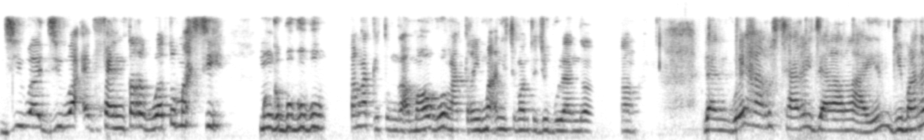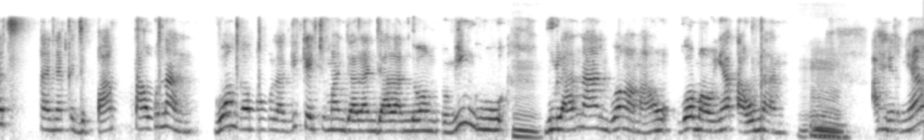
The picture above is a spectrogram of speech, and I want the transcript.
Jiwa-jiwa adventure gue tuh masih menggebu-gebu banget gitu. Nggak mau gue nggak terima nih cuman tujuh bulan doang dan gue harus cari jalan lain gimana caranya ke Jepang tahunan gue nggak mau lagi kayak cuman jalan-jalan doang dua minggu Hmm. bulanan gue nggak mau gue maunya tahunan Mm-mm. akhirnya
